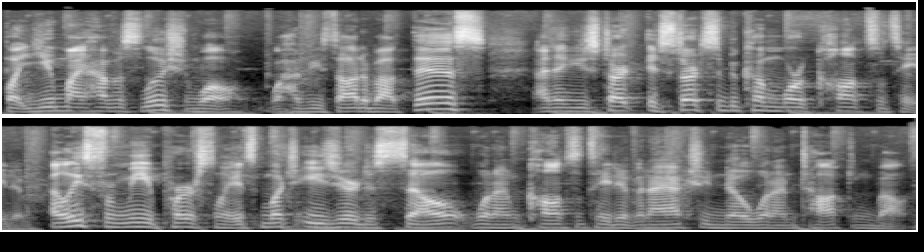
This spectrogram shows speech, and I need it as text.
But you might have a solution. Well, have you thought about this? And then you start, it starts to become more consultative. At least for me personally, it's much easier to sell when I'm consultative and I actually know what I'm talking about.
